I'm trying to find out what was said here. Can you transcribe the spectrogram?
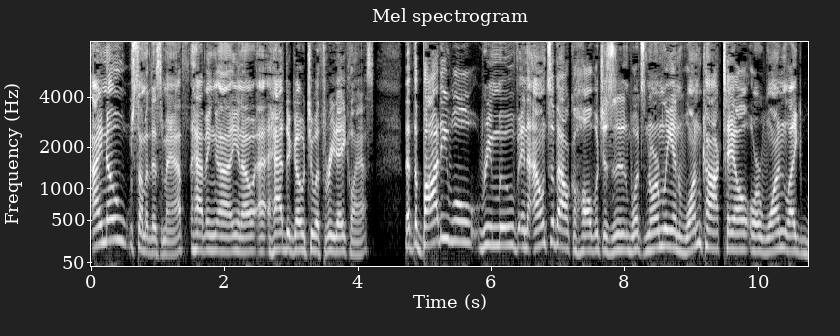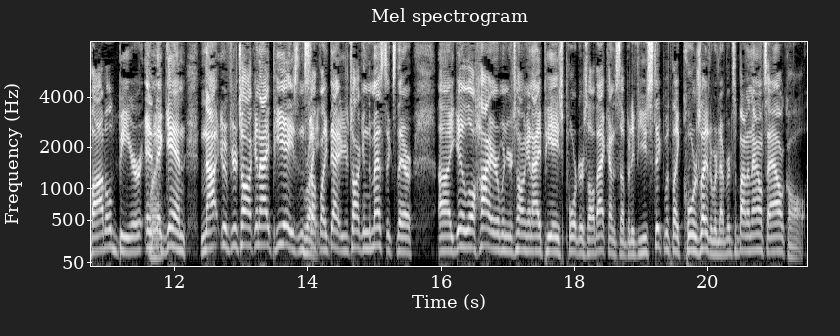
I know some of this math, having, uh, you know, uh, had to go to a three day class, that the body will remove an ounce of alcohol, which is what's normally in one cocktail or one like bottled beer. And Right. again, not if you're talking IPAs and stuff like that. You're talking domestics there. Uh, you get a little higher when you're talking IPAs, porters, all that kind of stuff. But if you stick with like Coors Light or whatever, it's about an ounce of alcohol.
